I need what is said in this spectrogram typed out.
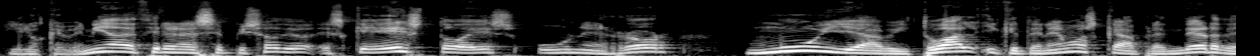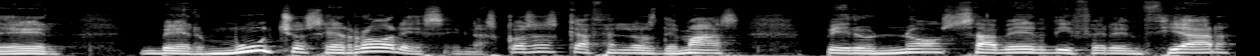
Y lo que venía a decir en ese episodio es que esto es un error muy habitual y que tenemos que aprender de él. Ver muchos errores en las cosas que hacen los demás, pero no saber diferenciar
